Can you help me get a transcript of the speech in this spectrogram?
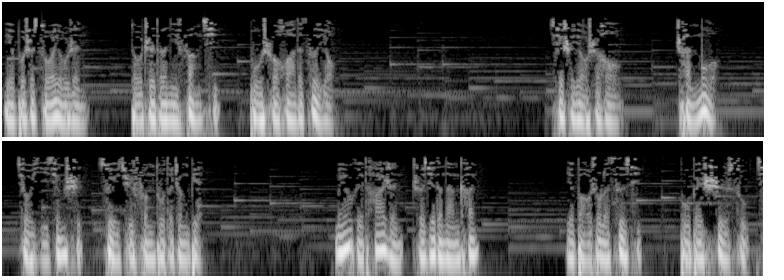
也不是所有人都值得你放弃不说话的自由。其实有时候，沉默就已经是最具风度的争辩，没有给他人直接的难堪，也保住了自己不被世俗侵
